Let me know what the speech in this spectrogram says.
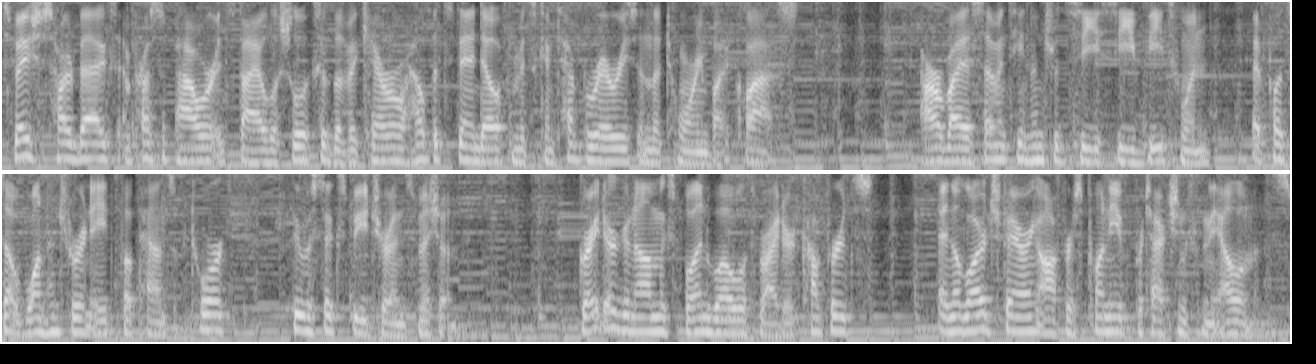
Spacious hardbags, impressive power, and stylish looks of the Vaquero help it stand out from its contemporaries in the touring bike class. Powered by a 1700cc V-twin, that puts out 108 foot-pounds of torque through a 6-speed transmission. Great ergonomics blend well with rider comforts, and the large fairing offers plenty of protection from the elements.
